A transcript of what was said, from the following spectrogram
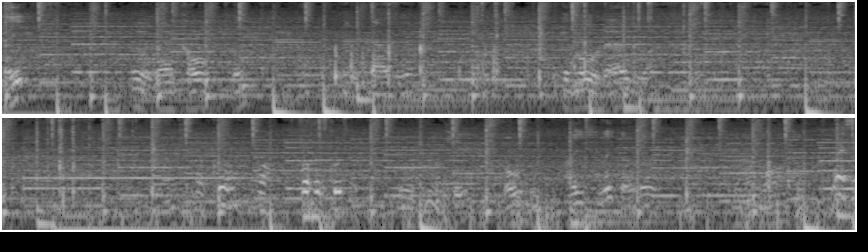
See? Oh, very cold. See? Down here. You can move it over. Oh, cool. Oh, it's good. Mhm, see? Cold ice later. Nice.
